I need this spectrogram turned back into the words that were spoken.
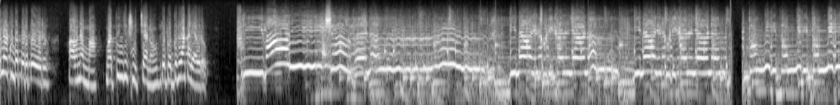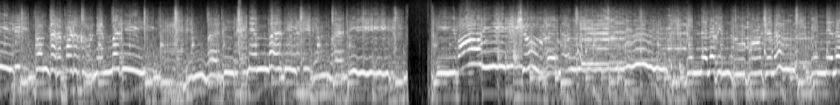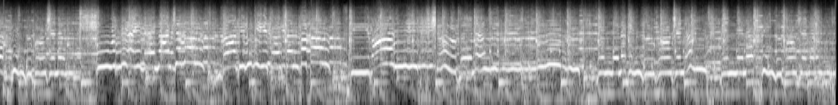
లేకుండా పడిపోయారు. అవునమ్మా మత్తు ఇంజక్షన్ ఇచ్చాను. రేపు పొద్దుదాకా ఎవరు శ్రీవారి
